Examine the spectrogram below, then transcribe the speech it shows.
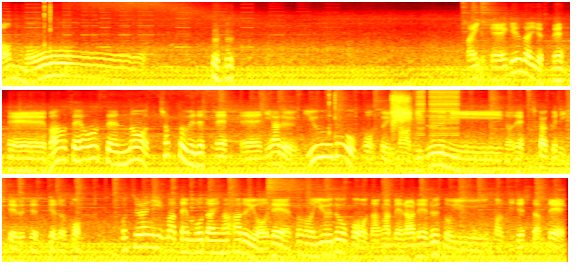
さんもはい、えー、現在ですね、えー、万世温泉のちょっと上ですね、えー、にある誘導湖という、まあ、湖のね、近くに来てるんですけども、こちらに、まあ、展望台があるようで、その誘導湖を眺められるという感じでしたんで、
